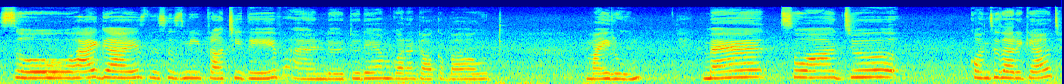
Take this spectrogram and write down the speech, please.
So, hi guys, this is me Prachi Dev and uh, today I'm gonna talk about my room. मैं सो आज कौन सी तारीख है आज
